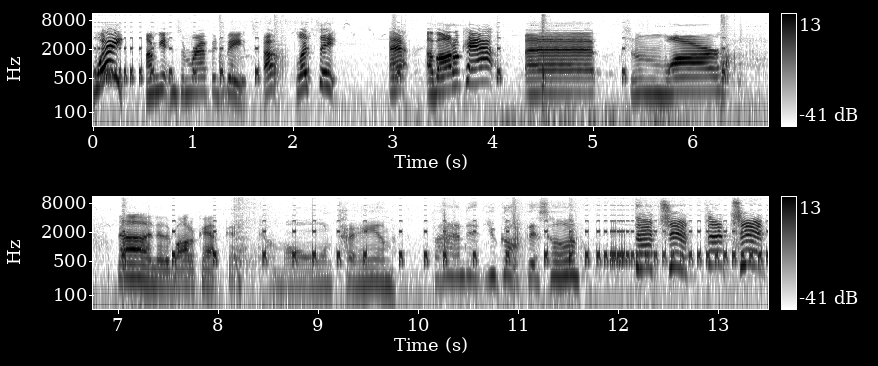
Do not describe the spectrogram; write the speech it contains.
Wait, I'm getting some rapid beeps. Oh, let's see. Uh, a bottle cap? Uh, some wire. Uh, another bottle cap. Okay. Come on, Tam. Find it. You got this, huh? That's it. That's it.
